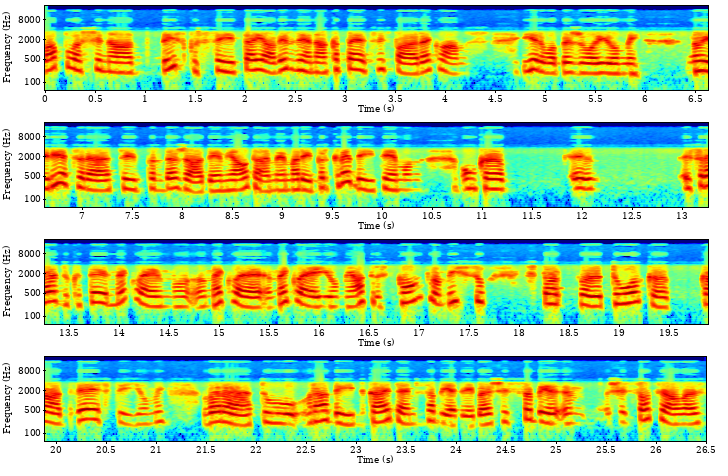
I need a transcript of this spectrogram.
paplašināt diskusiju tajā virzienā, kāpēc vispār reklāmas ierobežojumi nu, ir iecerēti par dažādiem jautājumiem, arī par kredītiem. Un, un ka, e, es redzu, ka te ir meklē, meklējumi atrast kompromisu starp e, to, ka kādi vēstījumi varētu radīt kaitējumu sabiedrībai. Šis, sabie, šis sociālais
